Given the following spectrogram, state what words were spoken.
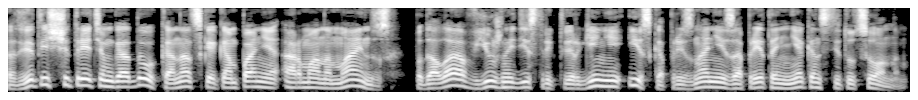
В 2003 году канадская компания Armana Mines подала в Южный дистрикт Виргинии иск о признании запрета неконституционным.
